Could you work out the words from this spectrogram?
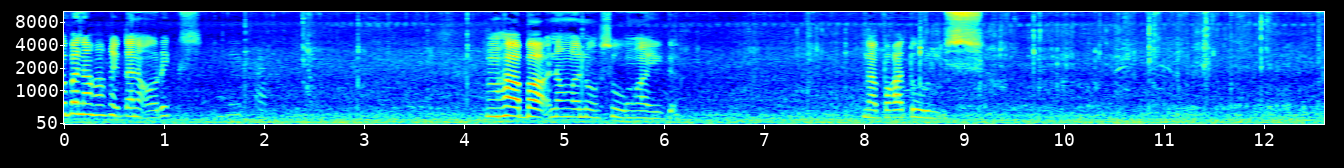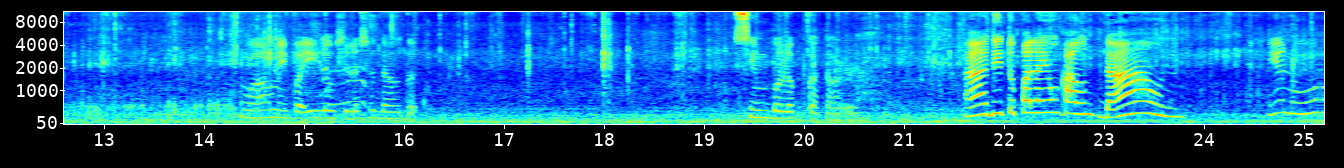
ka pa nakakita ng Oryx? Ang haba ng ano, sungay. Napakatulis. Wow, may pailaw sila sa dagat. Symbol of Qatar. Ah, dito pala yung countdown. Yan oh.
